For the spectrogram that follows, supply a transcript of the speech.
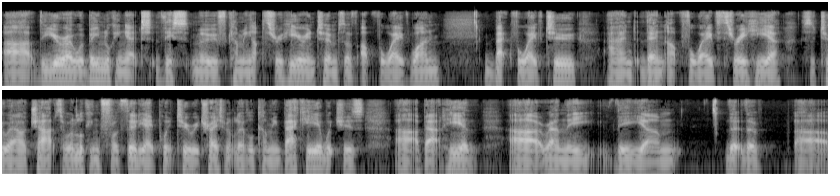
uh, the euro we've been looking at this move coming up through here in terms of up for wave one, back for wave two. And then up for wave three here. It's a two hour chart. So we're looking for 38.2 retracement level coming back here, which is uh, about here uh, around the the um, the, the uh,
